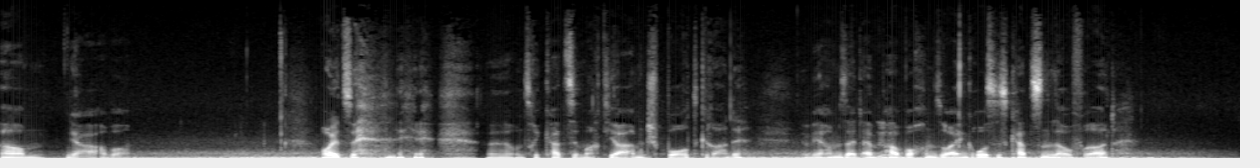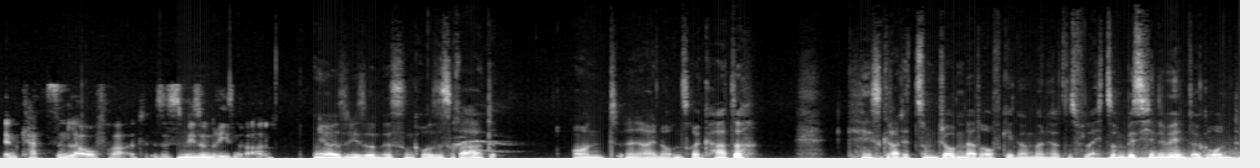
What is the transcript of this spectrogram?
Ähm, ja, aber. Oh, jetzt. Äh, unsere Katze macht hier abends Sport gerade. Wir haben seit ein paar hm. Wochen so ein großes Katzenlaufrad. Ein Katzenlaufrad? Es ist wie so ein hm. Riesenrad. Ja, es ist wie so ist ein großes Rad. Und äh, einer unserer Kater ist gerade zum Joggen da drauf gegangen. Man hört es vielleicht so ein bisschen im Hintergrund.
